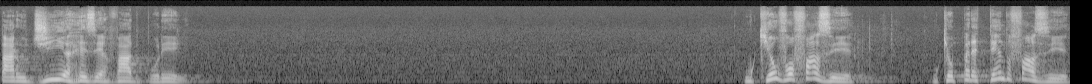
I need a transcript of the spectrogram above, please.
para o dia reservado por Ele? O que eu vou fazer, o que eu pretendo fazer,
